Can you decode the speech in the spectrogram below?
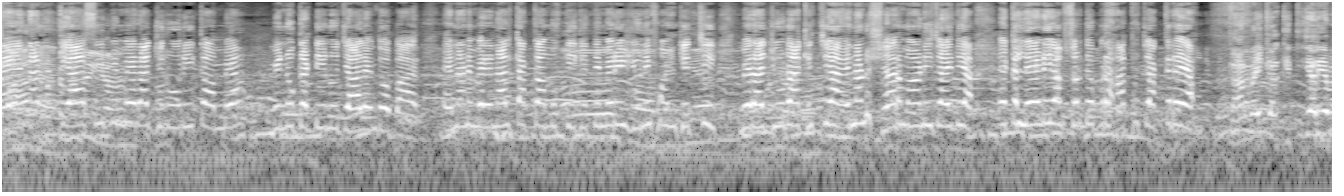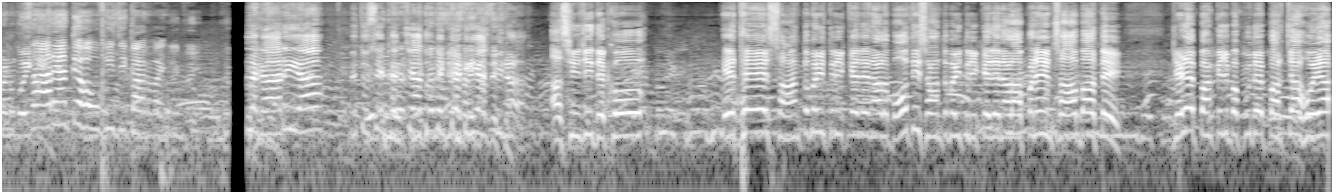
ਇਹਨਾਂ ਨੂੰ ਕਿਹਾ ਸੀ ਕਿ ਮੇਰਾ ਜ਼ਰੂਰੀ ਕੰਮ ਆ ਮੈਨੂੰ ਗੱਡੀ ਨੂੰ ਜਾ ਲੈਣ ਦਿਓ ਬਾਹਰ। ਇਹਨਾਂ ਨੇ ਮੇਰੇ ਨਾਲ ਧੱਕਾ ਮੁੱਕੀ ਕੀਤੀ ਮੇਰੀ ਯੂਨੀਫਾਰਮ ਖਿੱਚੀ ਮੇਰਾ ਜੂੜਾ ਖਿੱਚਿਆ ਇਹਨਾਂ ਨੂੰ ਸ਼ਰਮ ਆਉਣੀ ਚਾਹੀਦੀ ਆ। ਇੱਕ ਲੇਡੀ ਅਫਸਰ ਦੇ ਉੱਪਰ ਹੱਥ ਚੱਕ ਰਹੇ। ਆ ਕਾਰਵਾਈ ਕਰ- ਕੀਤੀ ਜਾ ਰਹੀ ਹੈ ਮੈਡਮ ਕੋਈ? ਸਾਰਿਆਂ ਤੇ ਹੋਊਗੀ ਜੀ ਕਾਰਵਾਈ। ਲਗਾ ਰਹੀ ਆ ਵੀ ਤੁਸੀਂ ਖਿੱਚਿਆ ਤੁਸੀਂ ਡੀਐਸਪੀ ਨਾਲ। ਅਸੀਂ ਜੀ ਦੇਖੋ ਇੱਥੇ ਸ਼ਾਂਤਮਈ ਤਰੀਕੇ ਦੇ ਨਾਲ, ਬਹੁਤ ਹੀ ਸ਼ਾਂਤਮਈ ਤਰੀਕੇ ਦੇ ਨਾਲ ਆਪਣੇ ਇਨਸਾਫ ਵਾਸਤੇ ਜਿਹੜੇ ਪੰਕਜ ਬੱਪੂ ਦੇ ਪਰਚਾ ਹੋਇਆ,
